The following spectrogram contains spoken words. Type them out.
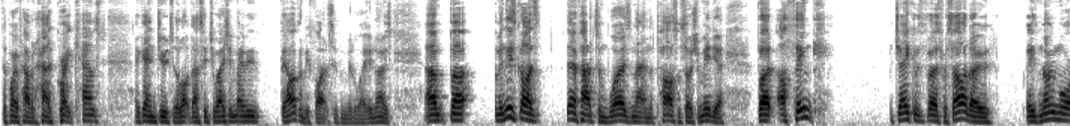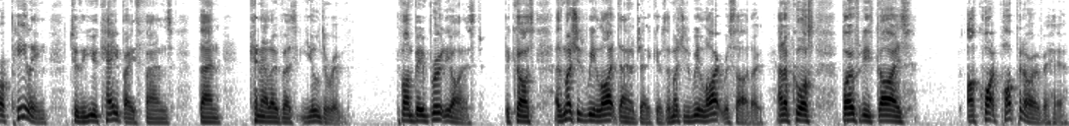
they both haven't had great counts, again, due to the lockdown situation, maybe they are going to be fighting super middleweight, who knows. Um, but, I mean, these guys, they've had some words in that in the past on social media, but I think Jacobs versus Rosado is no more appealing to the UK-based fans than Canelo versus Yildirim. If I'm being brutally honest, because as much as we like Daniel Jacobs, as much as we like Rosado, and of course, both of these guys are quite popular over here,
